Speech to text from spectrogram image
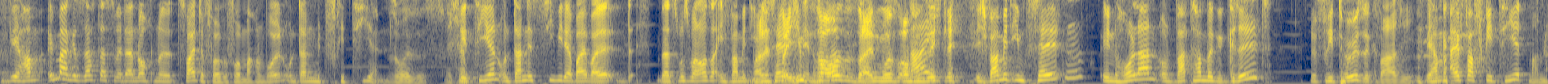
wir haben immer gesagt, dass wir da noch eine zweite Folge von machen wollen und dann mit Frittieren. so ist es. Frittieren und dann ist sie wieder dabei, weil das muss man auch sagen, ich war mit weil ihm es bei zelten ihm in zu Holland. Hause sein muss, offensichtlich. Nein, ich war mit ihm zelten in Holland und was haben wir gegrillt? Eine Fritteuse quasi. Wir haben einfach frittiert, Mann.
